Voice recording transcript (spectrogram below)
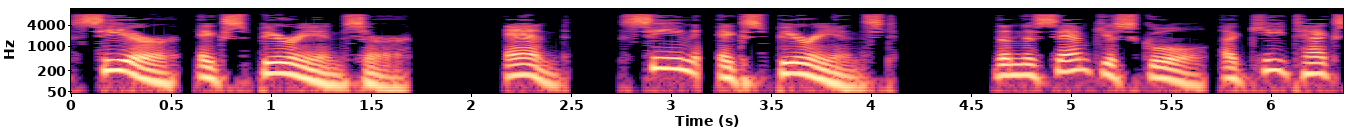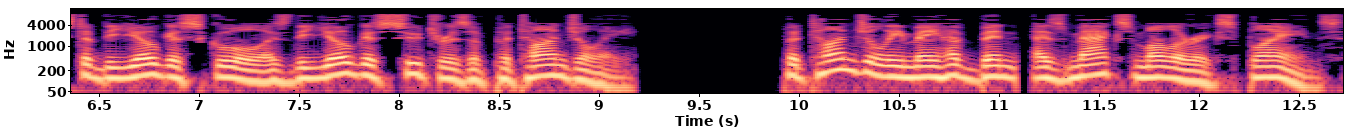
seer, experiencer, and seen, experienced than the Samkhya school. A key text of the Yoga school is the Yoga Sutras of Patanjali. Patanjali may have been, as Max Muller explains,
